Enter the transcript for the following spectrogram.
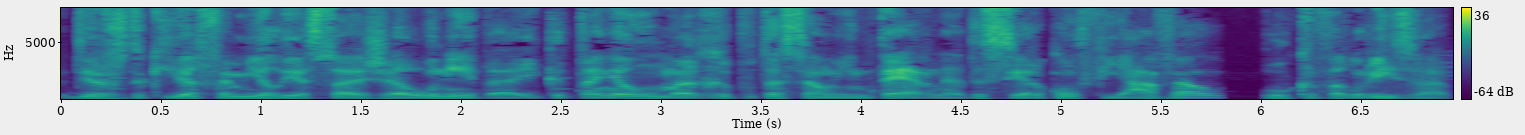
desde que a família seja unida e que tenha uma reputação interna de ser confiável, o que valoriza.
